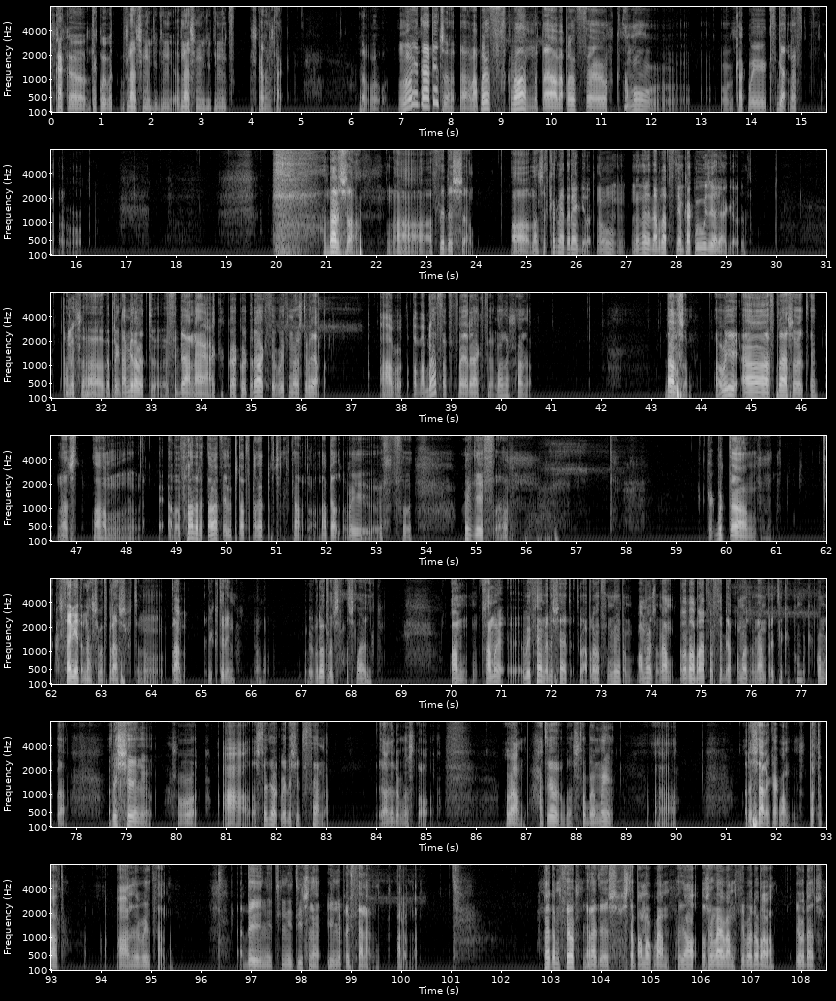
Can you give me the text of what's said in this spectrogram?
как э, такой вот значимую единицу, значимую единицу, скажем так. Вот. Ну, это опять же, это вопрос к вам, это вопрос э, к тому, как вы к себе относитесь. Дальше, а, следующее, а, значит, как на это реагировать? Ну, нужно разобраться с тем, как вы уже реагируете потому что запрограммировать себя на какую-то реакцию вы сможете вряд ли. А вот разобраться со своей реакцией можно вполне. Дальше. Вы э, спрашиваете, значит, э, сразу расставаться или пытаться понять причину сказанного. Вот опять же, вы, вы здесь э, как будто совета нашего спрашиваете, ну, правда, Екатерина, ну, вы взрослый человек, вам самой, э, вы сами решаете эти вопросы, мы пом поможем вам разобраться в себе, поможем вам прийти к какому какому-то решению, вот. А что делать, вы решите сами. Я не думаю, что вам хотелось бы, чтобы мы а, решали, как вам поступать, а не вы сами. Да и не, не этично и не профессионально подобное. На этом все. Я надеюсь, что помог вам. Я желаю вам всего доброго и удачи.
